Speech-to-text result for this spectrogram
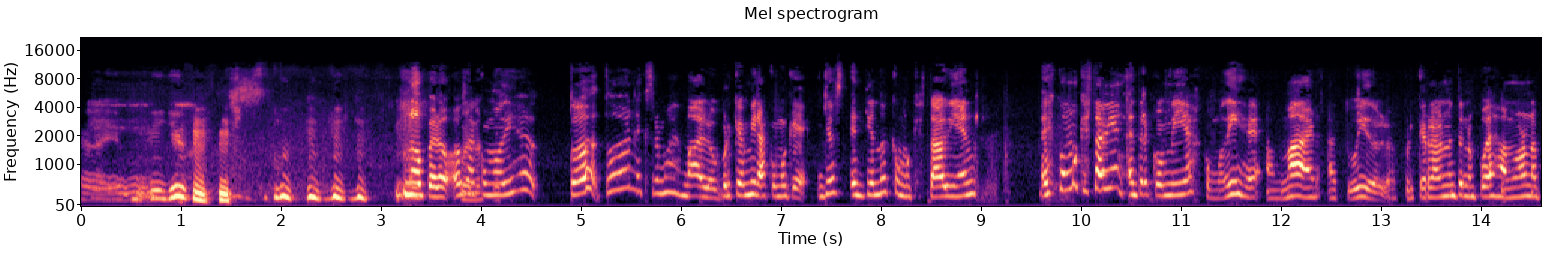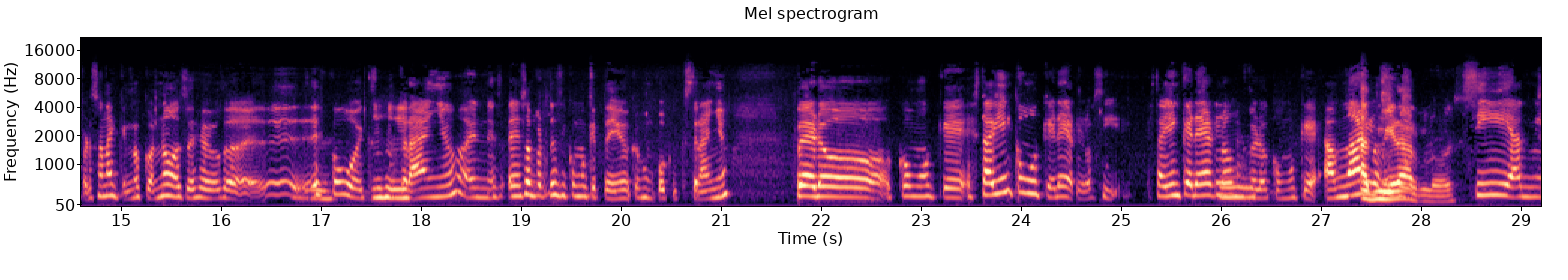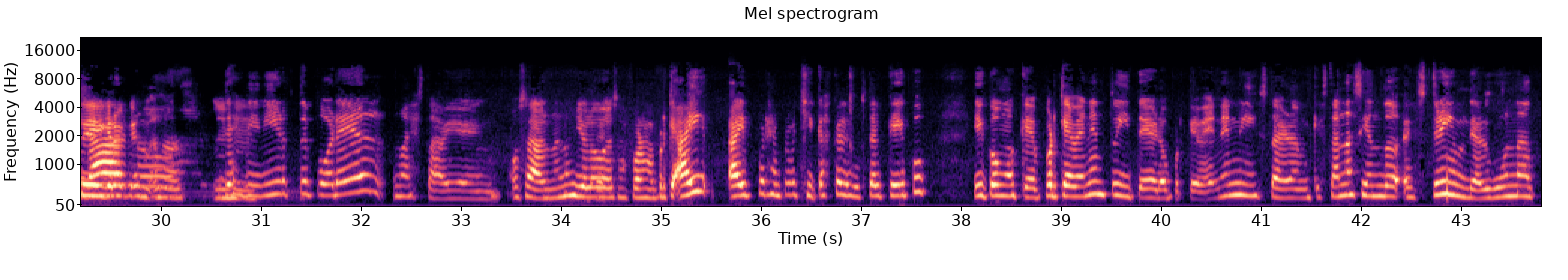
Ay. No, pero, o sea, Bueno, como pues. dije, todo, todo en extremos es malo, porque mira, como que yo entiendo como que está bien, es como que está bien, entre comillas, como dije, amar a tu ídolo, porque realmente no puedes amar a una persona que no conoces, o sea, es como extraño, en, es- en esa parte sí como que te digo que es un poco extraño, pero como que está bien como quererlo, sí, está bien quererlo, pero como que amarlo. Admirarlos. Sí, Sí, admirarlo creo que es. Ujú. desvivirte por él no está bien. O sea, al menos yo lo veo de esa forma. Porque hay, hay, por ejemplo, chicas que les gusta el K-pop y como que porque ven en Twitter o porque ven en Instagram que están haciendo stream de alguna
